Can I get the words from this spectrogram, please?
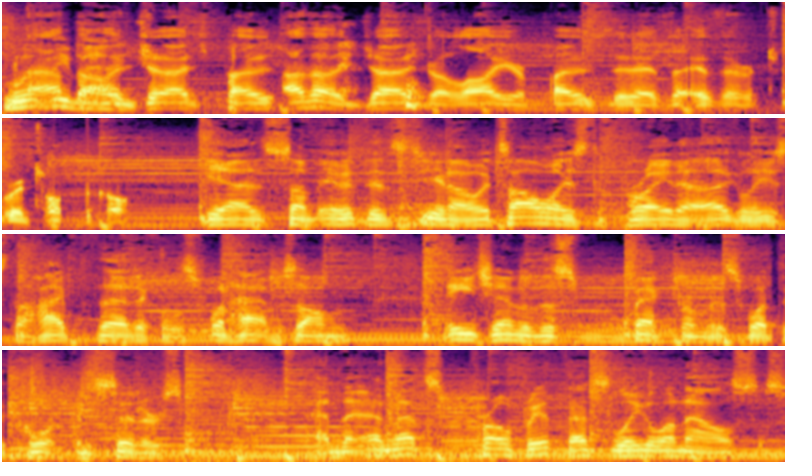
We'll I be thought a judge posed. I thought a judge or a lawyer posed it as a, as a rhetorical. Yeah, it's some. It, it's you know, it's always the parade of uglies, the hypotheticals. What happens on each end of the spectrum is what the court considers. And, and that's appropriate, that's legal analysis.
